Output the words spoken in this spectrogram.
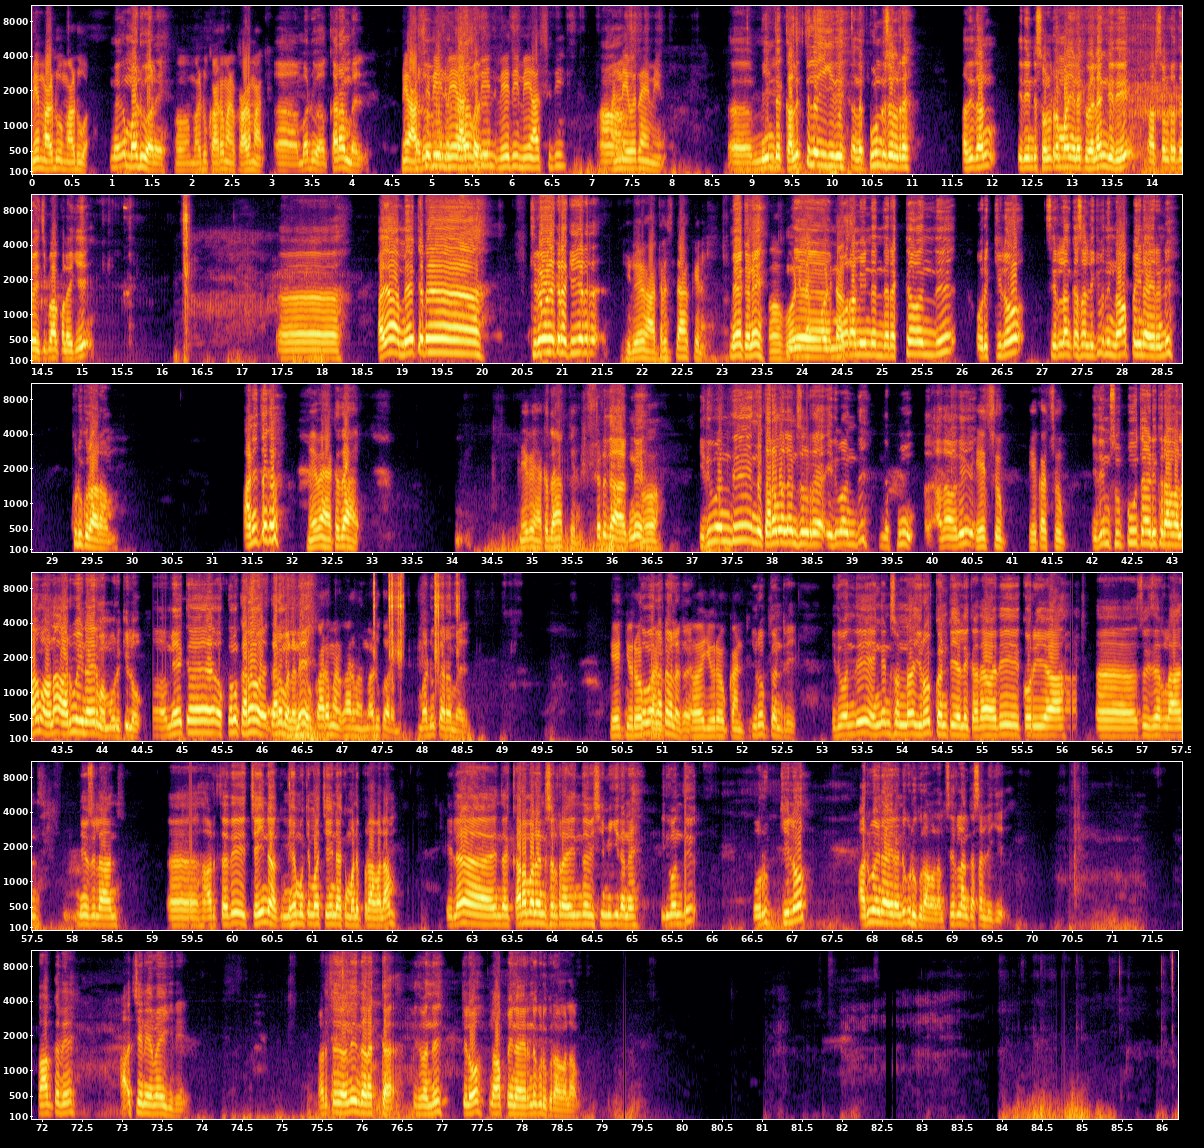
மே மடுவா மடுவா. மே மடுவானே. ஓ மடு கரமல் கரமல். மடுவா கரமல். மே அசிதீன் மே அசிதீன் மேதி மே அசிதீன் அன்னை வதாய் மே மீண்ட கழுத்துல இது அந்த பூண்டு சொல்ற. அதுதான் இது என்று சொல்ற மாதிரி எனக்கு விளங்குது. நான் சொல்றதை வச்சு பார்க்கலைக்கு அயா மேக்கட கிலோ ಕಿಲೋ ಎಕಡೆ ಕೈಯದ ಕಿಲೋ ಹತ್ತರಿಸ್ದಾಕೇನೆ மேக்கனே மோரா மீன் இந்த ரெக்க வந்து ஒரு கிலோ ஸ்ரீலங்கா சல்லிக்கு வந்து நாற்பதாயிரம் கொடுக்குறாராம். அனிதக? நேவே ஹெட்டதா நேவே ஹெட்டதா ஹெட்டதாக்னு இது வந்து இந்த கரமலன்னு சொல்ற இது வந்து இந்த பூ அதாவது ஏ சூப் ஏகா சூப். இதுவும் சுப்பு தான் எடுக்கிறாங்களாம் ஆனா அறுபதாயிரம் ஒரு கிலோ. மேக்க கரமலனே கரமல் கரமல் மடு கரமல். மடு கரமல். யூரோப் கண்ட்ரி இது வந்து எங்கன்னு சொன்னா யூரோப் கண்ட்ரிகளுக்கு அதாவது Korea uh, Switzerland New Zealand uh, அடுத்தது சைனாக்கு மிக முக்கியமாக சைனாக்கு அனுப்புகிறாங்களாம் இல்லை இந்த கரமலைன்னு சொல்கிற இந்த விஷயம் மிகி தானே? இது வந்து ஒரு கிலோ அறுபதாயிரம் கொடுக்குறாங்களாம் ஸ்ரீலங்கா சல்லிக்கு. பார்க்கவே ஆச்சரியமாக இருக்குது. அடுத்தது வந்து இந்த ரக்கை இது வந்து கிலோ நாற்பதாயிரம் கொடுக்குறாங்களாம்.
